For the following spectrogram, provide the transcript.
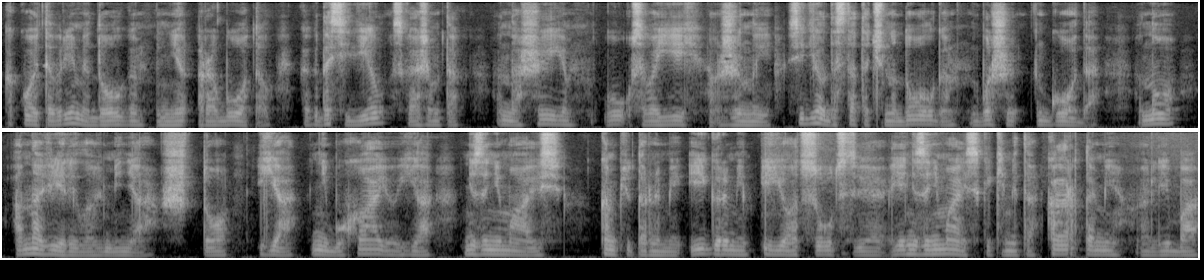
какое-то время долго не работал, когда сидел, скажем так, на шее у своей жены. Сидел достаточно долго, больше года, но она верила в меня, что я не бухаю, я не занимаюсь компьютерными играми, ее отсутствие. Я не занимаюсь какими-то картами, либо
